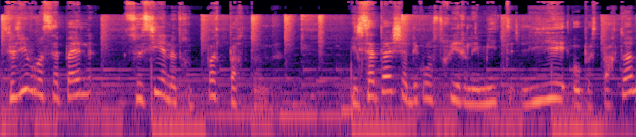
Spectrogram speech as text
Ce livre s'appelle Ceci est notre postpartum. Il s'attache à déconstruire les mythes liés au postpartum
